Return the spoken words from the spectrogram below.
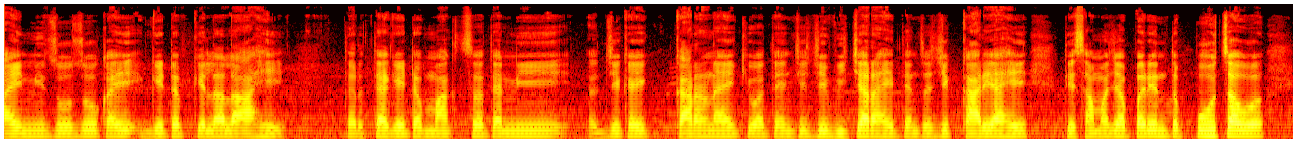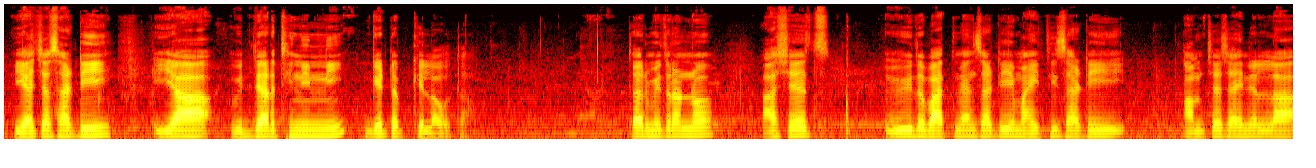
ताईंनी जो जो काही गेटअप केलेला आहे तर त्या गेटअप मागचं त्यांनी जे काही कारण आहे किंवा त्यांचे जे विचार आहेत त्यांचं जे कार्य आहे ते समाजापर्यंत पोहोचावं याच्यासाठी या विद्यार्थिनींनी गेटअप केला होता. तर मित्रांनो असेच विविध बातम्यांसाठी माहितीसाठी आमच्या चॅनलला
